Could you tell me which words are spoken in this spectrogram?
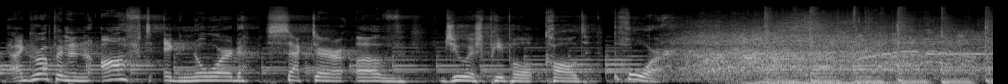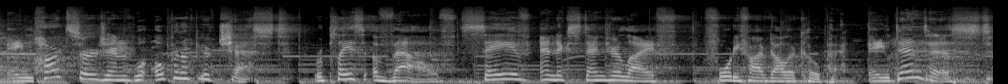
I grew up in an oft ignored sector of Jewish people called poor. A heart surgeon will open up your chest, replace a valve, save and extend your life $45 copay. A dentist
